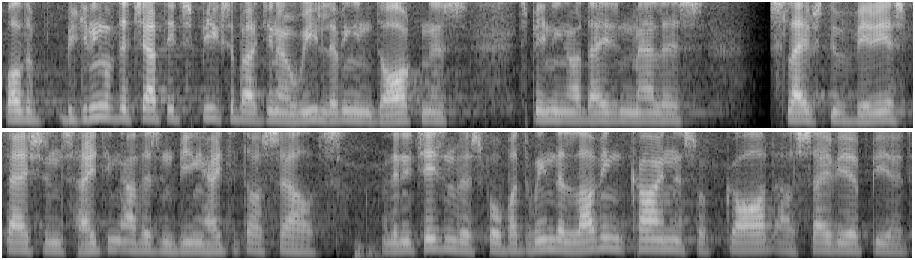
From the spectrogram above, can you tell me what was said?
well, the beginning of the chapter, it speaks about, you know, we living in darkness, spending our days in malice, slaves to various passions, hating others and being hated ourselves. And then it says in verse 4 But when the loving kindness of God our Savior appeared,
